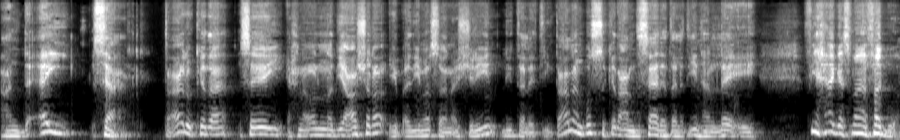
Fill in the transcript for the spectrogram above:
عند أي سعر. تعالوا كده سي إحنا قلنا دي 10 يبقى دي مثلا 20 دي 30 تعالوا نبص كده عند سعر 30 هنلاقي إيه؟ في حاجة اسمها فجوة.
